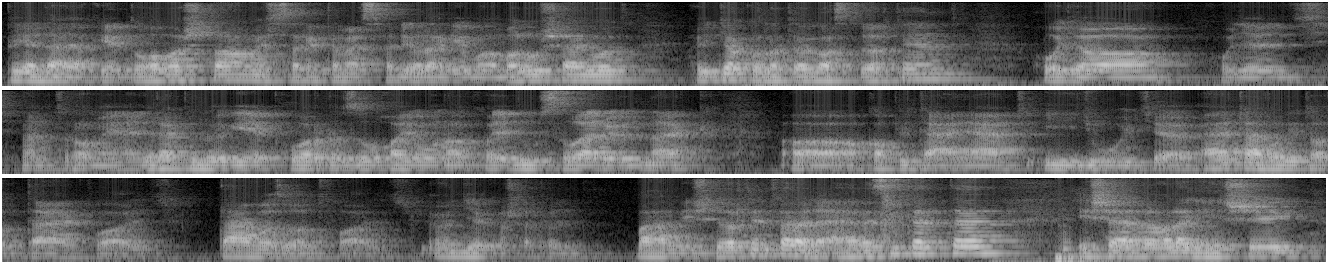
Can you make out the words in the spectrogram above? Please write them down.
példájaként olvastam, és szerintem ez fedi a legjobban a valóságot, hogy gyakorlatilag az történt, hogy, a, hogy egy, nem tudom én, egy repülőgép hordozó hajónak, vagy egy úszóerődnek a, a kapitányát így úgy eltávolították, vagy távozott, vagy öngyilkos lett, vagy bármi is történt vele, de elveszítette, és erre a legénység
